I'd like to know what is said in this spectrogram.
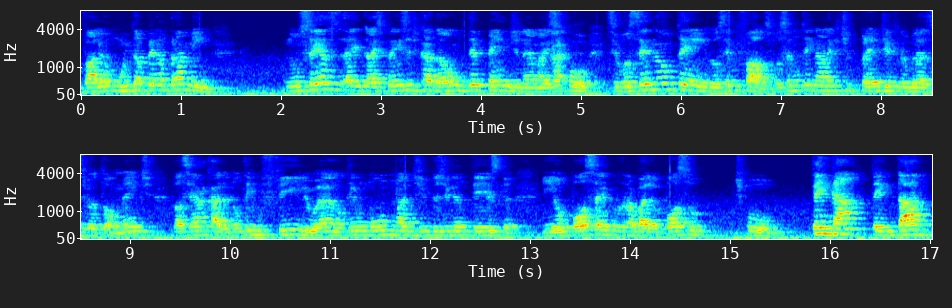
valeu muito a pena pra mim. Não sei, as- a, a experiência de cada um depende, né? Mas, tipo, se você não tem, eu sempre falo, se você não tem nada que te prende aqui no Brasil atualmente, fala assim, ah, cara, eu não tenho filho, é, eu não tenho um uma dívida gigantesca e eu posso sair pro trabalho, eu posso, tipo, Tentar. tentar,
